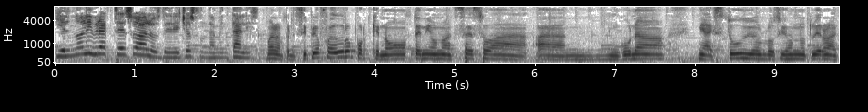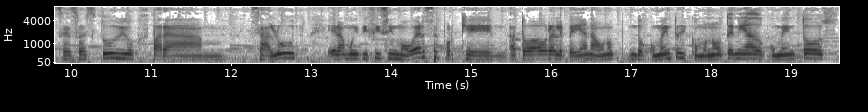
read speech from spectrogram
y el no libre acceso a los derechos fundamentales. Bueno, al principio fue duro porque no tenía uno acceso a, ninguna, ni a estudios, los hijos no tuvieron acceso a estudio para mm, salud. Era muy difícil moverse porque a toda hora le pedían a uno documentos y como no tenía documentos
